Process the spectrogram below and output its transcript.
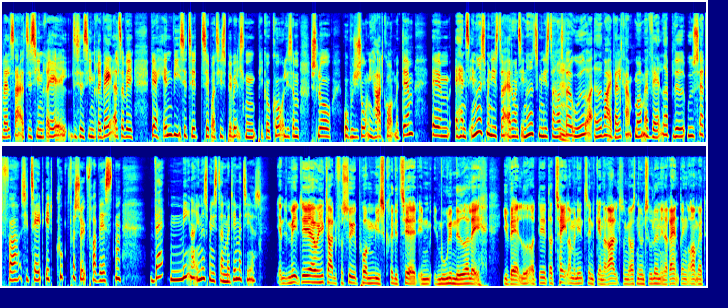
valgsejr til sin, real, til sin rival, altså ved, ved at henvise til separatistbevægelsen PKK og ligesom slå opposition i hardcore med dem. Øhm, hans indrigsminister, Erdogans indrigsminister, har også mm. været ude og advare i valgkampen om, at valget er blevet udsat for, citat, et kupforsøg fra Vesten. Hvad mener indrigsministeren med det, Mathias? Jamen, det er jo helt klart et forsøg på at miskreditere et, en, et muligt nederlag i valget, og det, der taler man ind til en generelt, som jeg også nævnte tidligere, en erindring om, at,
